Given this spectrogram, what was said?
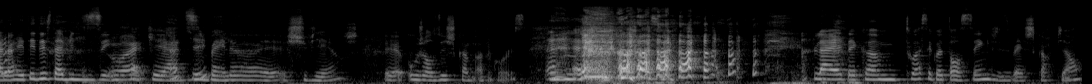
elle aurait été déstabilisée. Ouais, Fait qu'elle dit, ben là, euh, je suis vierge. Aujourd'hui, je suis comme, of course. Puis là, elle était comme, toi, c'est quoi ton signe? J'ai dit, ben, je suis scorpion.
